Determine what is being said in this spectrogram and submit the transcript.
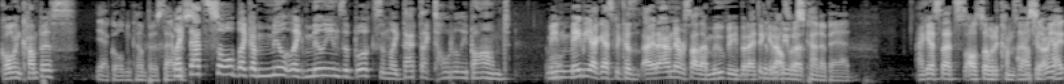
Golden Compass? Yeah, Golden Compass. That Like was that sold like a mil, like millions of books and like that like totally bombed. I mean, Well- maybe I guess because I, I never saw that movie, but I think the it movie also was has- kind of bad. I guess that's also what it comes I, down also, to. I mean, I,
